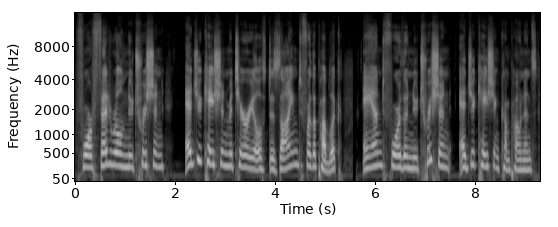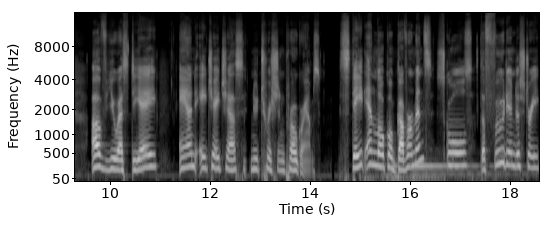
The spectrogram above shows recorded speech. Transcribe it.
for federal nutrition education materials designed for the public and for the nutrition education components of USDA and HHS nutrition programs. State and local governments, schools, the food industry,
